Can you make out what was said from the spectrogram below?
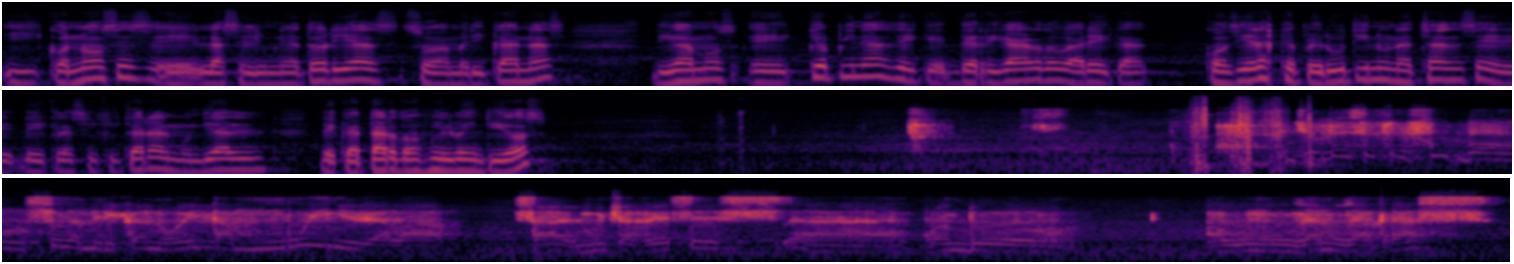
y conoces eh, las eliminatorias sudamericanas, digamos, ¿qué opinas de, que, de Ricardo Gareca? ¿Consideras que Perú tiene una chance de, de clasificar al Mundial de Qatar 2022? sudamericano hoy está muy nivelado, ¿sabes? Muchas veces uh, cuando algunos años atrás,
